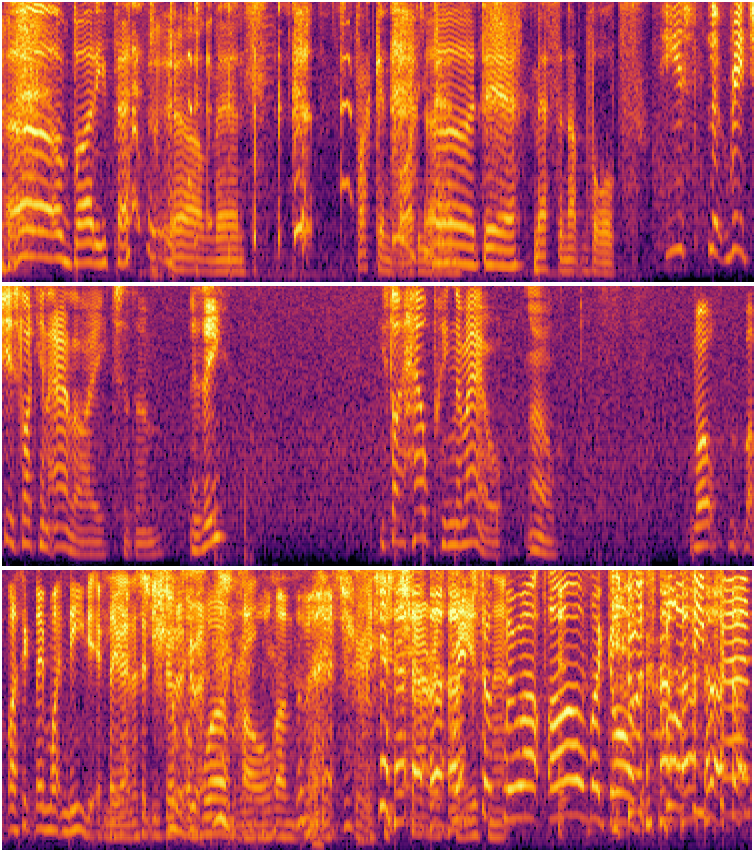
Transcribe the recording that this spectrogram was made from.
oh, body pet. oh man. Fucking body pen. Oh dear. Messing up volts. he's look, Ridge is like an ally to them. Is he? He's like helping them out. Oh. well, I think they might need it if they Yeah, that's accidentally built a wormhole under there. It's true. It's just charity, Ridge isn't that it? blew up! Oh my god. It god! was body pen.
